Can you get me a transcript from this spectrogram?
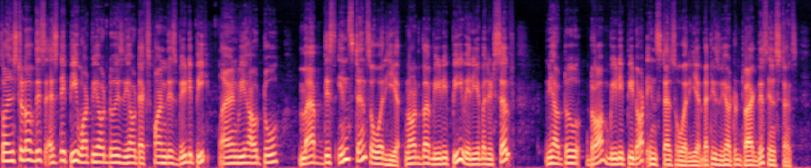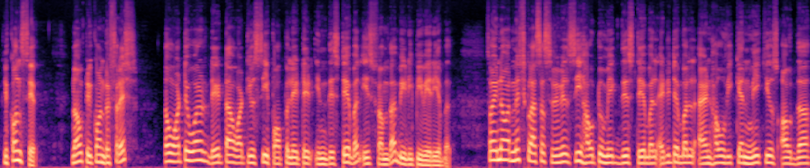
So instead of this SDP, what we have to do is we have to expand this BDP and we have to map this instance over here, not the BDP variable itself. We have to drop BDP.instance over here. That is, we have to drag this instance. Click on save. Now click on refresh. Now whatever data what you see populated in this table is from the BDP variable. So in our next classes, we will see how to make this table editable and how we can make use of the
